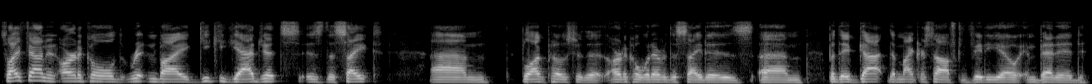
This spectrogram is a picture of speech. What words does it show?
So I found an article written by Geeky Gadgets is the site. Um, blog post or the article, whatever the site is. Um, but they've got the Microsoft video embedded,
